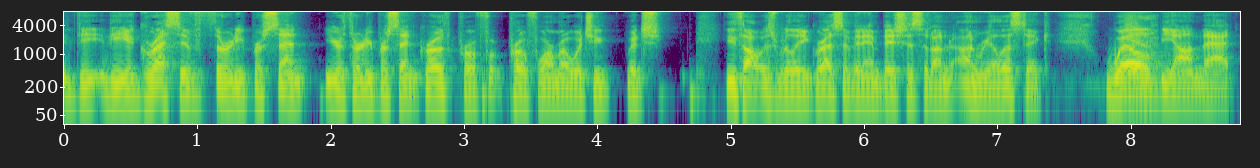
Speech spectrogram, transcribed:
the the aggressive 30% your 30% growth pro, pro forma which you which you thought was really aggressive and ambitious and un, unrealistic well yeah. beyond that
